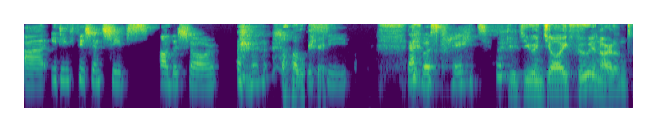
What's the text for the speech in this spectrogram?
uh, eating fish and chips on the shore of the sea. That was great. Did you enjoy food in Ireland?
